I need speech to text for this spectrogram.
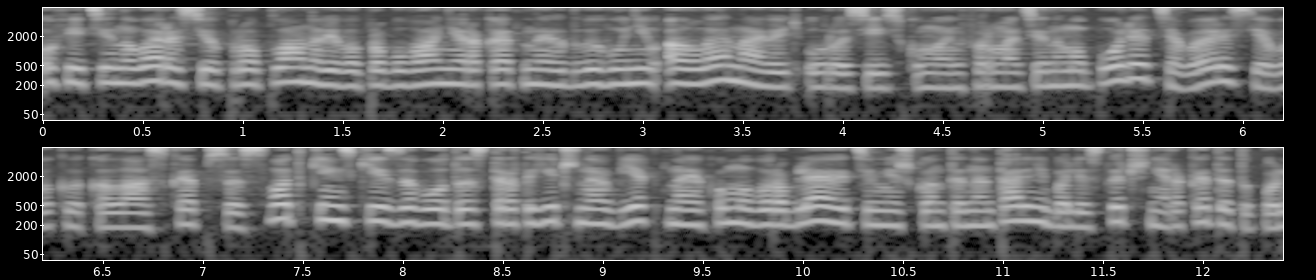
офіційну версію про планові випробування ракетних двигунів, але навіть у російському інформаційному полі ця версія викликала скепсис. Воткінський завод стратегічний об'єкт, на якому виробляються міжконтинентальні балістичні ракети Туполь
